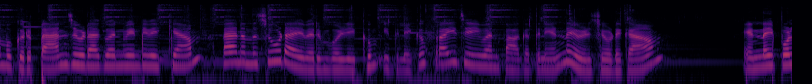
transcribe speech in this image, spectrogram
നമുക്കൊരു പാൻ ചൂടാകുവാൻ വേണ്ടി വെക്കാം. പാൻ ഒന്ന് ചൂടായി വരുമ്പോഴേക്കും ഇതിലേക്ക് ഫ്രൈ ചെയ്യുവാൻ പാകത്തിന് എണ്ണ ഒഴിച്ചു കൊടുക്കാം. എണ്ണ ഇപ്പോൾ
